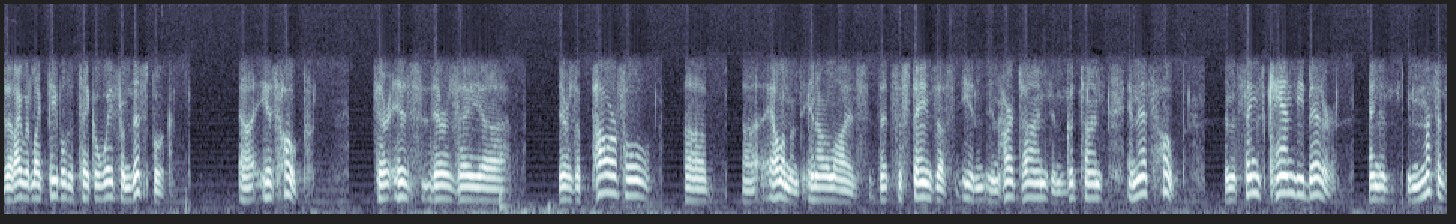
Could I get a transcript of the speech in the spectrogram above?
that I would like people to take away from this book is hope. There is there's a there's a powerful uh, element in our lives that sustains us in, in hard times and good times, and that's hope. And that things can be better, and you mustn't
